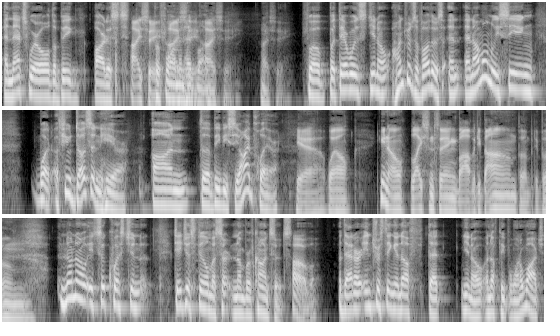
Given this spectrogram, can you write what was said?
and that's where all the big artists I see. perform I and see. headline. I see. I see. Well, but there was you know hundreds of others, and and I'm only seeing what a few dozen here on the BBC iPlayer. Yeah. Well, you know, licensing, bobbity bomb, boomity boom. No, no, it's a question. They just film a certain number of concerts. Oh, that are interesting enough that you know enough people want to watch.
